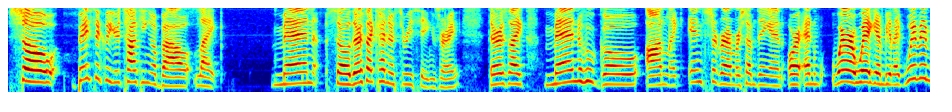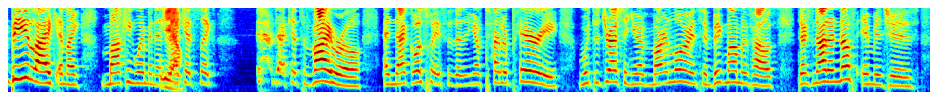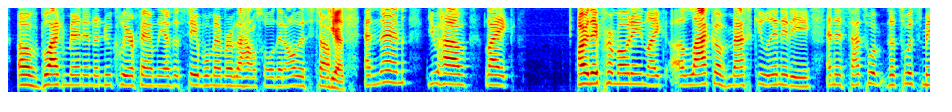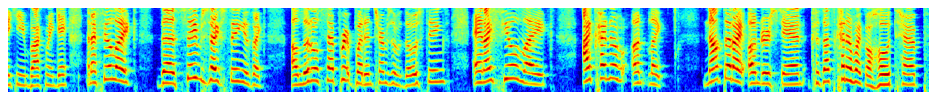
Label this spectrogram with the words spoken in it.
so basically, you're talking about like men. So there's like kind of three things, right? There's like men who go on like Instagram or something and or and wear a wig and be like women be like and like mocking women and Yeah. that gets like that gets viral and that goes places and then you have Tyler Perry with the dress and you have Martin Lawrence in Big Mama's house. There's not enough images of black men in a nuclear family as a stable member of the household and all this stuff. yes. And then you have like are they promoting like a lack of masculinity and is that's what that's what's making black men gay? And I feel like the same sex thing is like a little separate but in terms of those things and I feel like I kind of un- like not that I understand cuz that's kind of like a hotep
